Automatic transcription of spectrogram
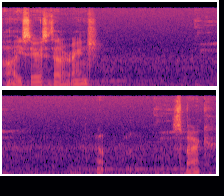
Oh, are you serious? It's out of range? Oh. Spark.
